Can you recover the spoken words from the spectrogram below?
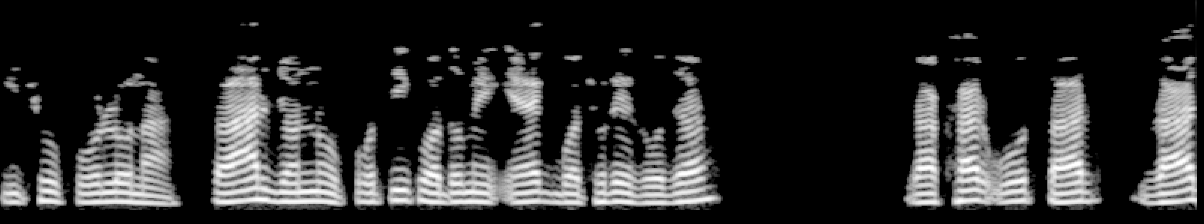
কিছু করল না। তার জন্য প্রতি কদমে এক বছরের রোজা রাখার ও তার রাত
